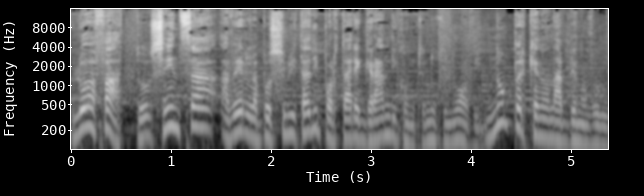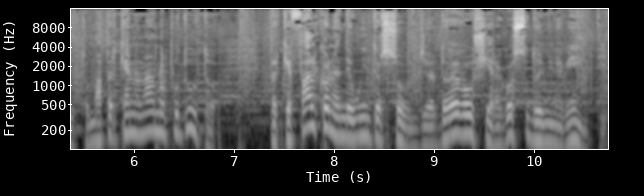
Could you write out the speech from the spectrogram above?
lo ha fatto senza avere la possibilità di portare grandi contenuti nuovi, non perché non abbiano voluto, ma perché non hanno potuto, perché Falcon and the Winter Soldier doveva uscire agosto 2020.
